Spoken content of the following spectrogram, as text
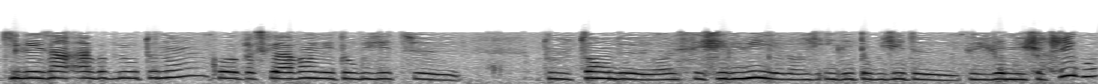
Qu'il est un, un, peu plus autonome, quoi, parce qu'avant il était obligé de se, tout le temps de rester chez lui, alors il est obligé de que je vienne le chercher, quoi.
